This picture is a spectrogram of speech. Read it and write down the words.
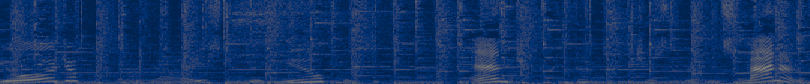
George apologized to the new principal and tried to teach his friends manners.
